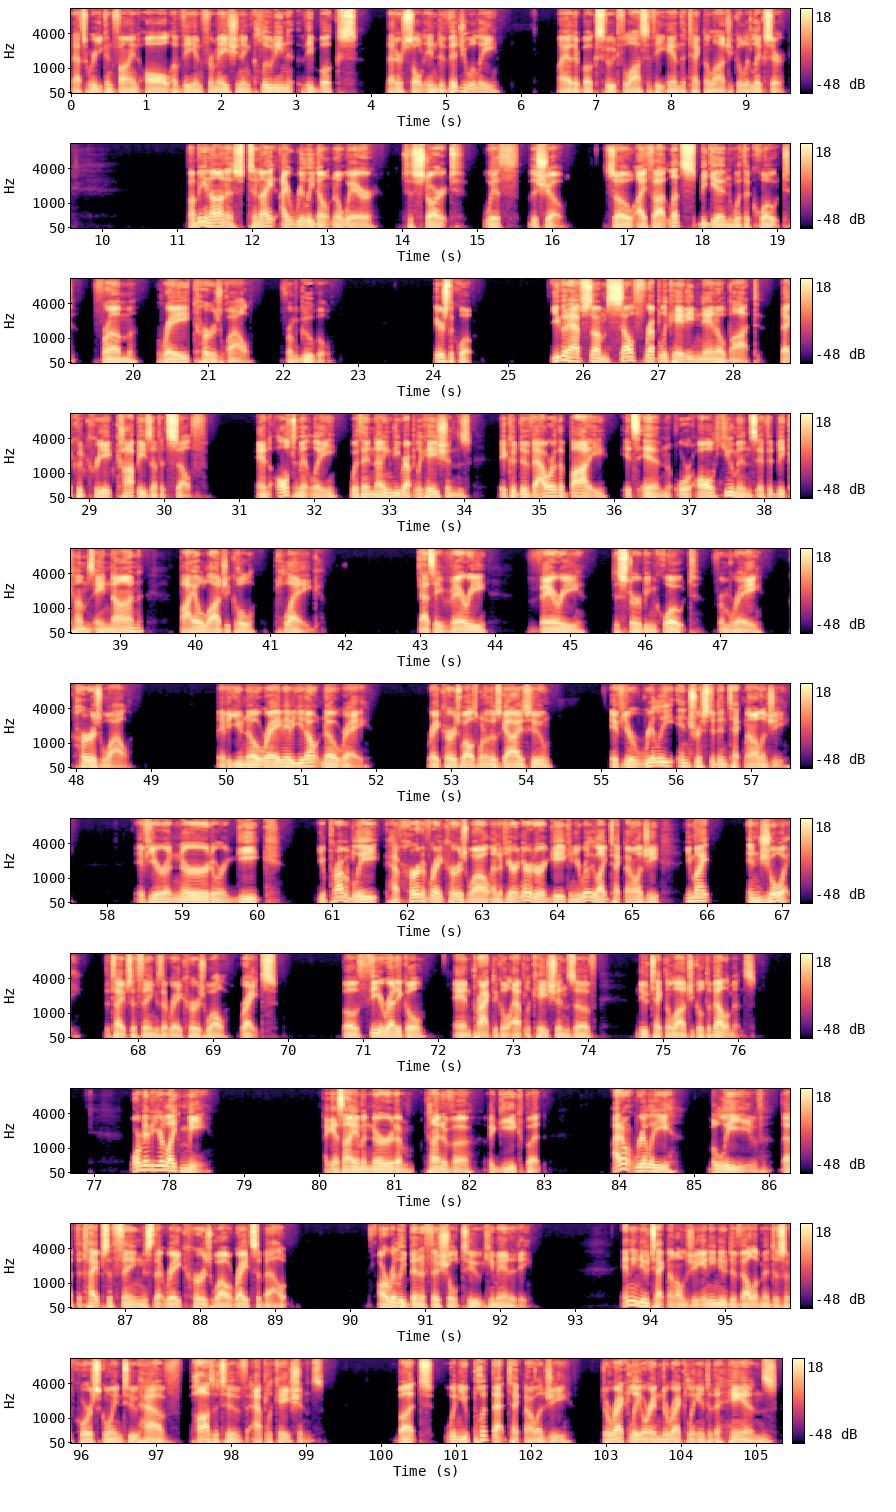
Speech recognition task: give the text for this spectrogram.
That's where you can find all of the information, including the books that are sold individually. My other books, Food Philosophy and The Technological Elixir. If I'm being honest, tonight I really don't know where to start with the show. So I thought let's begin with a quote from Ray Kurzweil from Google. Here's the quote You could have some self replicating nanobot that could create copies of itself. And ultimately, within 90 replications, it could devour the body it's in or all humans if it becomes a non biological plague. That's a very, very disturbing quote from Ray Kurzweil. Maybe you know Ray, maybe you don't know Ray. Ray Kurzweil is one of those guys who, if you're really interested in technology, if you're a nerd or a geek, you probably have heard of Ray Kurzweil. And if you're a nerd or a geek and you really like technology, you might enjoy the types of things that Ray Kurzweil writes, both theoretical and practical applications of new technological developments. Or maybe you're like me. I guess I am a nerd. I'm kind of a, a geek, but I don't really believe that the types of things that Ray Kurzweil writes about are really beneficial to humanity. Any new technology, any new development is, of course, going to have positive applications. But when you put that technology directly or indirectly into the hands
